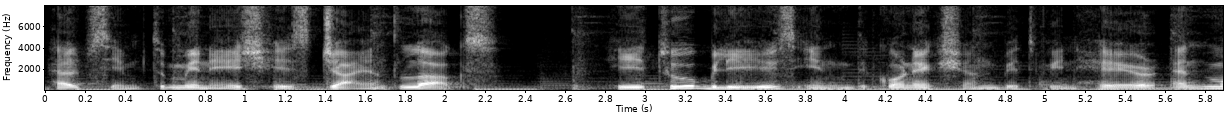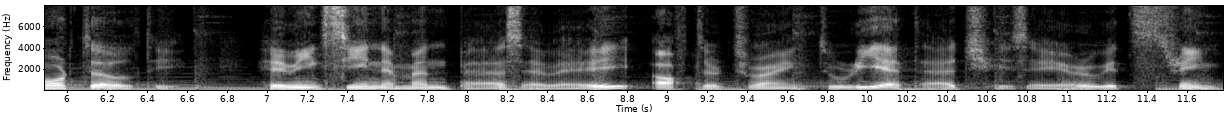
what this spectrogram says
helps him to manage his giant locks. He too believes in the connection between hair and mortality, having seen a man pass away after trying to reattach his hair with string.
